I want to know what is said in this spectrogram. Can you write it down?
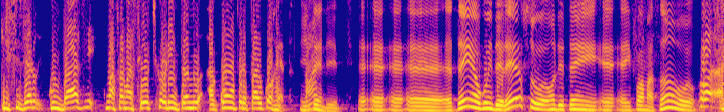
que eles fizeram com base com a farmacêutica orientando a como o preparo correto. tá? Entendi. É, é, é, é, tem algum endereço onde tem é, é, informação? ou- Ó, a,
